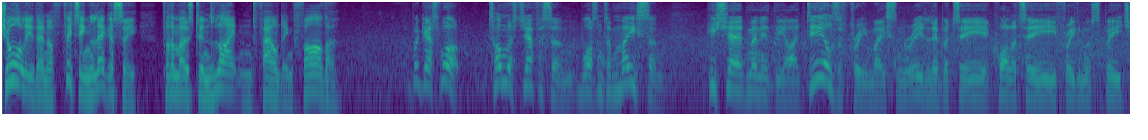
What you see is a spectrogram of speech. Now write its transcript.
Surely then a fitting legacy for the most enlightened founding father. But guess what? Thomas Jefferson wasn't a Mason. He shared many of the ideals of Freemasonry liberty, equality, freedom of speech,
